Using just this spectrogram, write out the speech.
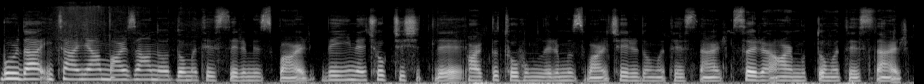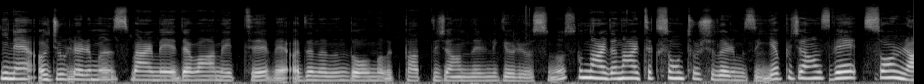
Burada İtalyan Marzano domateslerimiz var ve yine çok çeşitli farklı tohumlarımız var. Çeri domatesler, sarı armut domatesler. Yine acurlarımız vermeye devam etti ve Adana'nın dolmalık patlıcanlarını görüyorsunuz. Bunlardan artık son turşularımızı yapacağız ve sonra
